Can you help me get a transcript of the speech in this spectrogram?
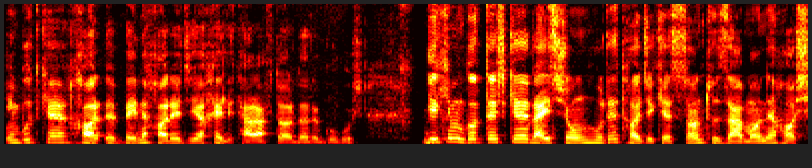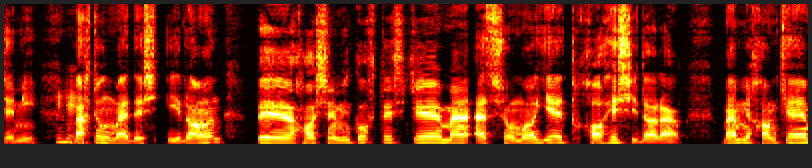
این بود که. بین خارجی ها خیلی طرفدار داره گوگوش. یکی میگفتش که رئیس جمهور تاجیکستان تو زمان هاشمی. وقتی اومدش ایران به هاشمی گفتش که من از شما یه خواهشی دارم. من می‌خوام که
